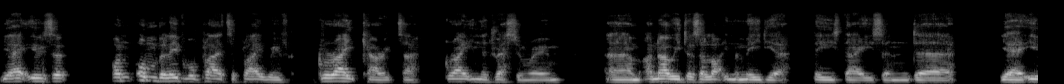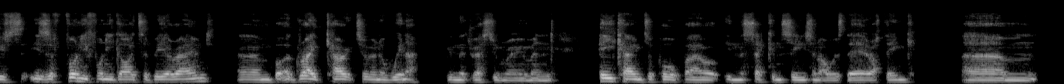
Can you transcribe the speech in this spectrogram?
yeah, he was an un- unbelievable player to play with. Great character, great in the dressing room. Um, I know he does a lot in the media these days, and uh, yeah, he's he's a funny, funny guy to be around, um, but a great character and a winner in the dressing room. And he came to Port Vale in the second season I was there, I think, um,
